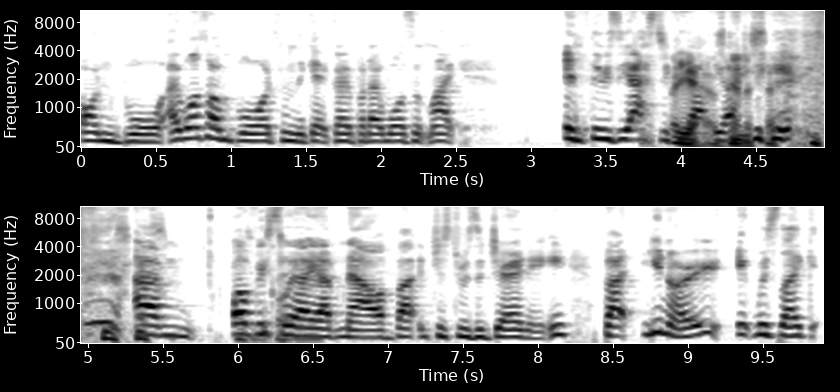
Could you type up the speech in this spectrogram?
on board. I was on board from the get go, but I wasn't like enthusiastic yeah, about I the idea. say. um obviously I am now, but it just was a journey. But you know, it was like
